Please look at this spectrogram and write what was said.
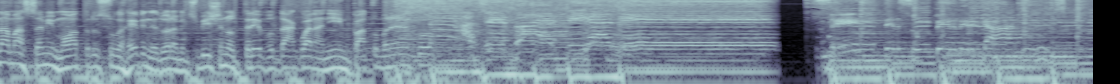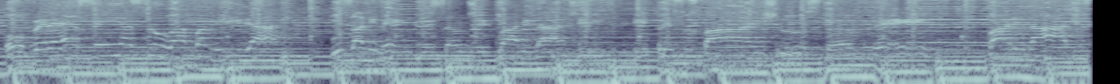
na Massami Motors, sua revendedora Mitsubishi no Trevo da Guarani em Pato Branco. Ativa Center Supermercados oferecem à sua família. Os alimentos são de qualidade e preços baixos também. Variedades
